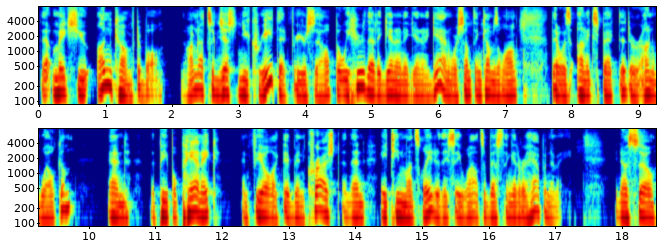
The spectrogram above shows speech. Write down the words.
that makes you uncomfortable. Now, I'm not suggesting you create that for yourself, but we hear that again and again and again where something comes along that was unexpected or unwelcome, and the people panic and feel like they've been crushed. And then 18 months later, they say, wow, it's the best thing that ever happened to me. You know, so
